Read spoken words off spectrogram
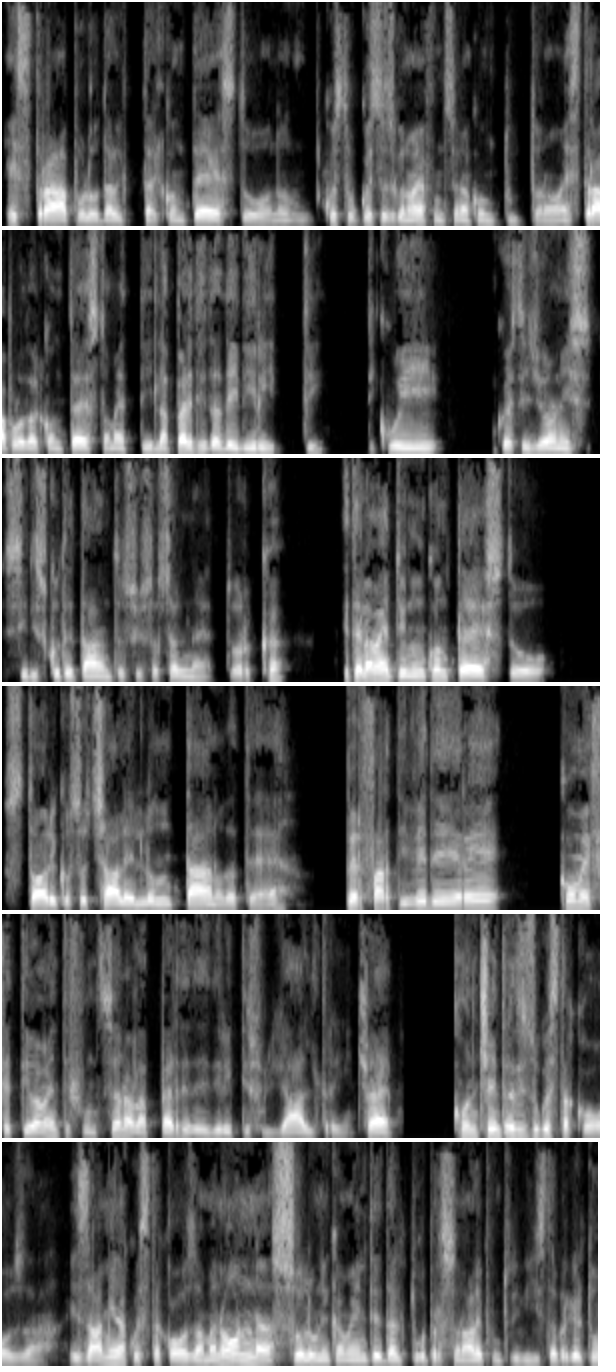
estrapolo dal, dal contesto, non, questo, questo, secondo me funziona con tutto, no? estrapolo dal contesto, metti la perdita dei diritti, di cui in questi giorni si discute tanto sui social network, e te la metto in un contesto storico-sociale lontano da te per farti vedere come effettivamente funziona la perdita dei diritti sugli altri. Cioè, concentrati su questa cosa, esamina questa cosa, ma non solo unicamente dal tuo personale punto di vista, perché il tuo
